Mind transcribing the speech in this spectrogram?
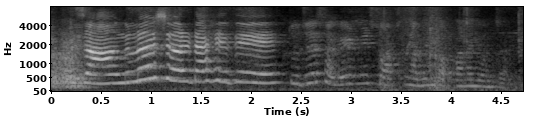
कपडे. चांगलं शर्ट आहे ते. तुझे सगळे मी सॉक्स नवीन पप्पांना घेऊन चालले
